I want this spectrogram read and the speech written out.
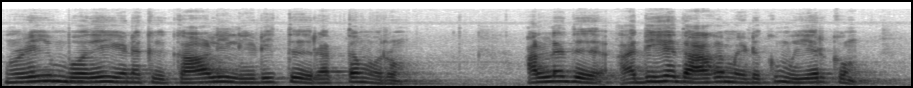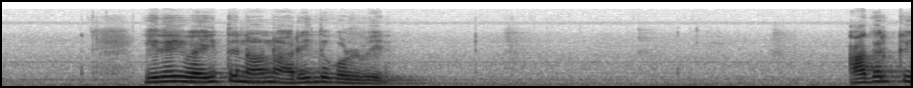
நுழையும் போதே எனக்கு காலில் இடித்து ரத்தம் வரும். அல்லது அதிக தாகம் எடுக்கும் உயர்க்கும் இதை வைத்து நான் அறிந்து கொள்வேன். அதற்கு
